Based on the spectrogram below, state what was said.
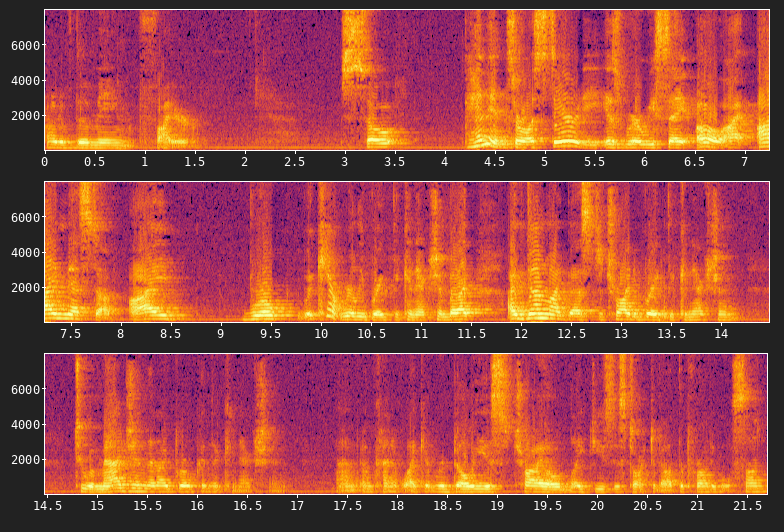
out of the main fire. So, penance or austerity is where we say, Oh, I, I messed up. I broke, we can't really break the connection, but I've, I've done my best to try to break the connection, to imagine that I've broken the connection I'm, I'm, kind of like a rebellious child, like Jesus talked about the prodigal son.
